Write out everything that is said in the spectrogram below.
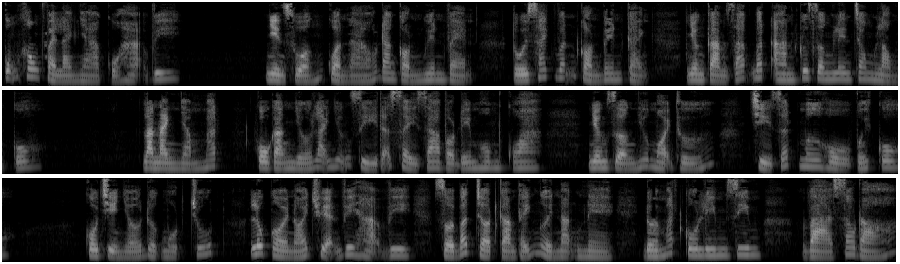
cũng không phải là nhà của Hạ Vi. Nhìn xuống quần áo đang còn nguyên vẹn, túi sách vẫn còn bên cạnh, nhưng cảm giác bất an cứ dâng lên trong lòng cô. Lan Anh nhắm mắt, cố gắng nhớ lại những gì đã xảy ra vào đêm hôm qua. Nhưng dường như mọi thứ chỉ rất mơ hồ với cô. Cô chỉ nhớ được một chút, lúc ngồi nói chuyện với Hạ Vi rồi bất chợt cảm thấy người nặng nề, đôi mắt cô lim dim và sau đó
